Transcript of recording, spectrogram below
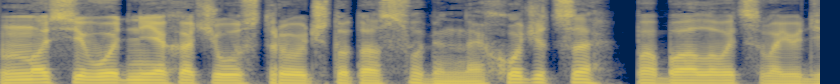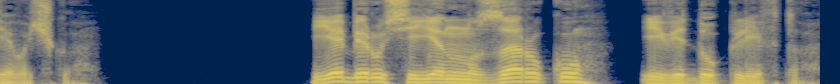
Но сегодня я хочу устроить что-то особенное, хочется побаловать свою девочку. Я беру Сиенну за руку и веду к лифту.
